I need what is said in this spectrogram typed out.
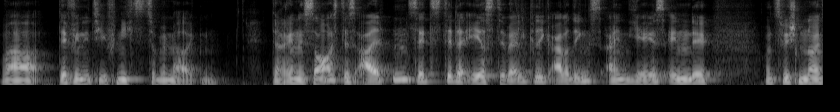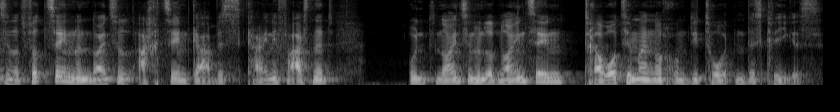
war definitiv nichts zu bemerken. Der Renaissance des Alten setzte der Erste Weltkrieg allerdings ein jähes Ende und zwischen 1914 und 1918 gab es keine Fasnet und 1919 trauerte man noch um die Toten des Krieges.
